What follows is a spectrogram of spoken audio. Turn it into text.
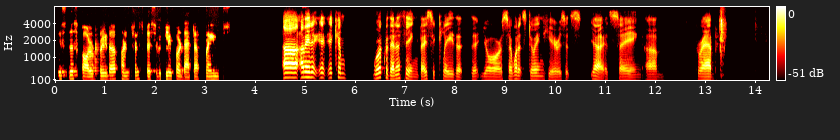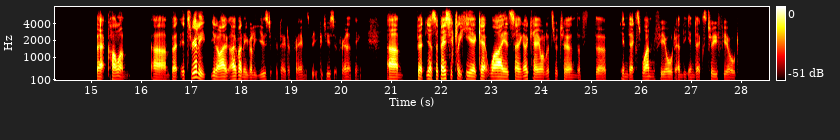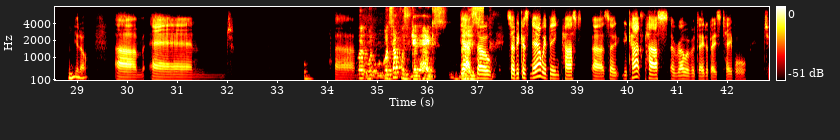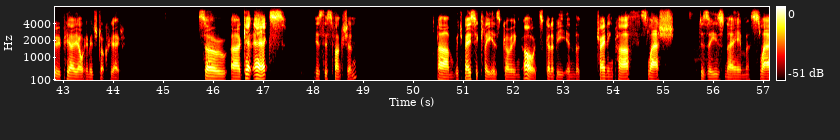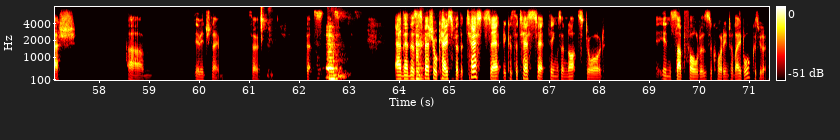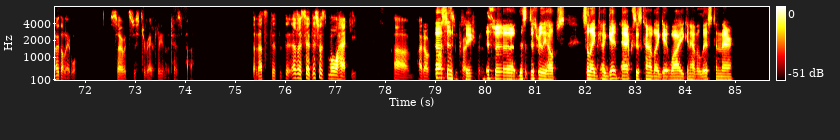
Is this call reader function specifically for data frames? Uh, I mean, it- it can work with anything, basically, that, that you're, so what it's doing here is it's, yeah, it's saying, um, grab that column. Um, but it's really, you know, I, I've only really used it for data frames, but you could use it for anything. Um, but yeah, so basically here, get Y is saying, okay, well, let's return the, the index one field and the index two field, you know, um, and um, what, what- what's up with getX? Yeah, is- so, so because now we're being passed, uh, so you can't pass a row of a database table to PIL image.create. So, uh, getX is this function. Um, which basically is going, oh, it's gonna be in the training path slash disease name slash um, image name. So that's, And and then there's a special case for the test set because the test set things are not stored in subfolders according to label because we don't know the label. So it's just directly in the test path. So that's the, the- as I said, this was more hacky. Um, I don't. That's this interesting. approach, This uh, this this really helps. So like a get X is kind of like get Y. You can have a list in there.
